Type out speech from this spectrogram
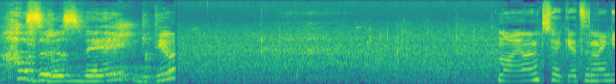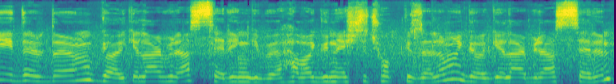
Hazırız ve gidiyor. Noyan'ın ceketini giydirdim. Gölgeler biraz serin gibi. Hava güneşli çok güzel ama gölgeler biraz serin.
